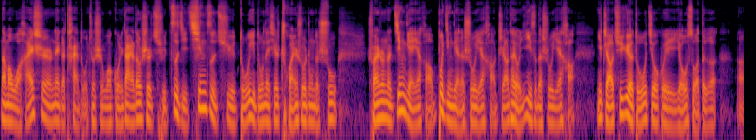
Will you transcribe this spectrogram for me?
那么我还是那个态度，就是我鼓励大家都是去自己亲自去读一读那些传说中的书，传说中的经典也好，不经典的书也好，只要它有意思的书也好，你只要去阅读就会有所得啊。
